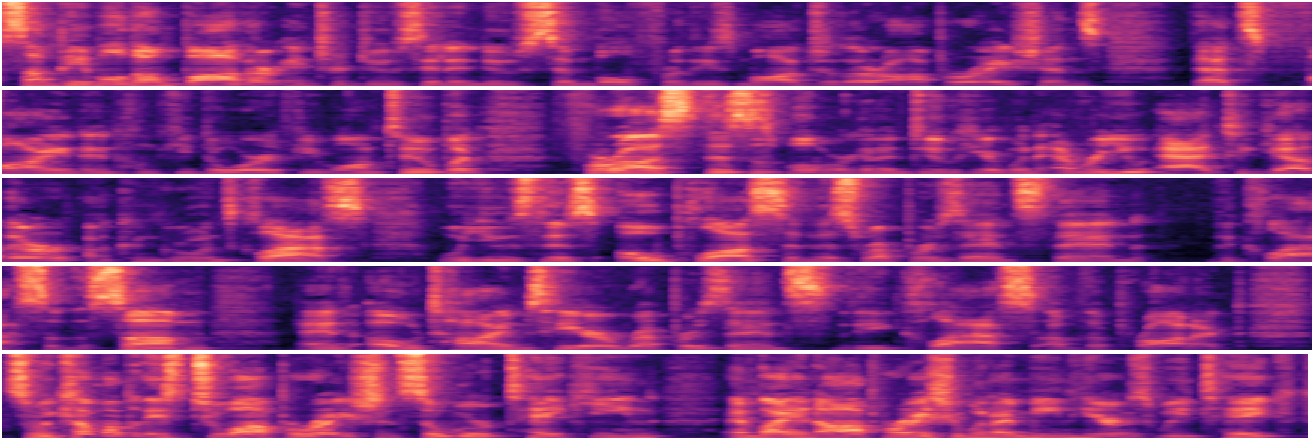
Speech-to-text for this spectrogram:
Some people don't bother introducing a new symbol for these modular operations. That's fine and hunky-dory if you want to, but for us, this is what we're going to do here. Whenever you add together a congruence class, we'll use this O plus, and this represents then the class of the sum, and O times here represents the class of the product. So we come up with these two operations. So we're taking, and by an operation, what I mean here is we take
